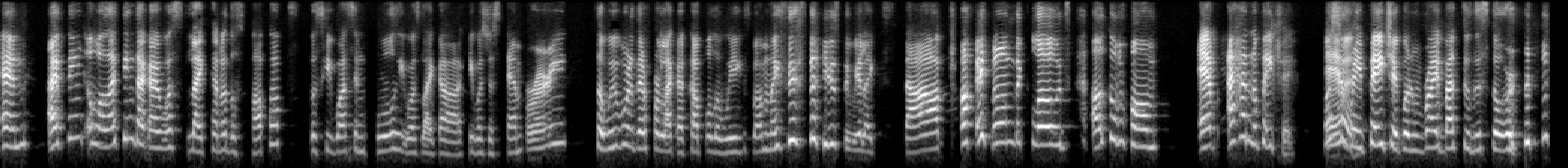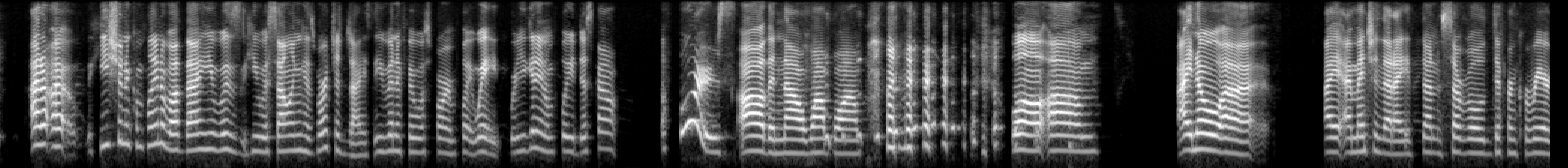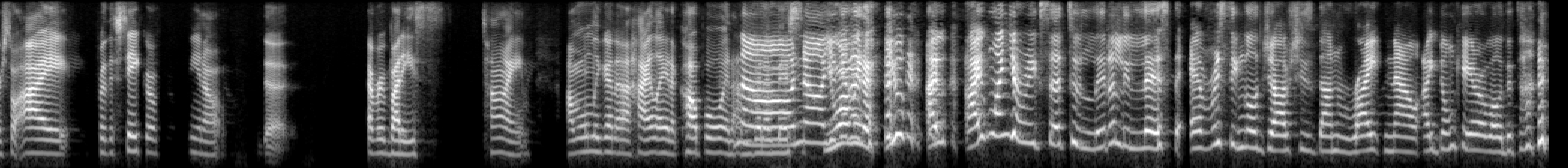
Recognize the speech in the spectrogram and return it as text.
And I think, well, I think that guy was like kind of those pop-ups because he wasn't full. He was like, uh, he was just temporary. So we were there for like a couple of weeks. But my sister used to be like, stop trying on the clothes. I'll come home. Ev- I had no paycheck. Every Listen, paycheck went right back to the store. I don't. I, he shouldn't complain about that. He was he was selling his merchandise, even if it was for employee. Wait, were you getting an employee discount? of course. Oh, then now womp womp. well, um, I know. Uh, I I mentioned that I've done several different careers, so I, for the sake of you know the everybody's time, I'm only gonna highlight a couple, and I'm gonna miss. no, You you want me gotta to? you I I want Yarixa to literally list every single job she's done right now. I don't care about the time.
